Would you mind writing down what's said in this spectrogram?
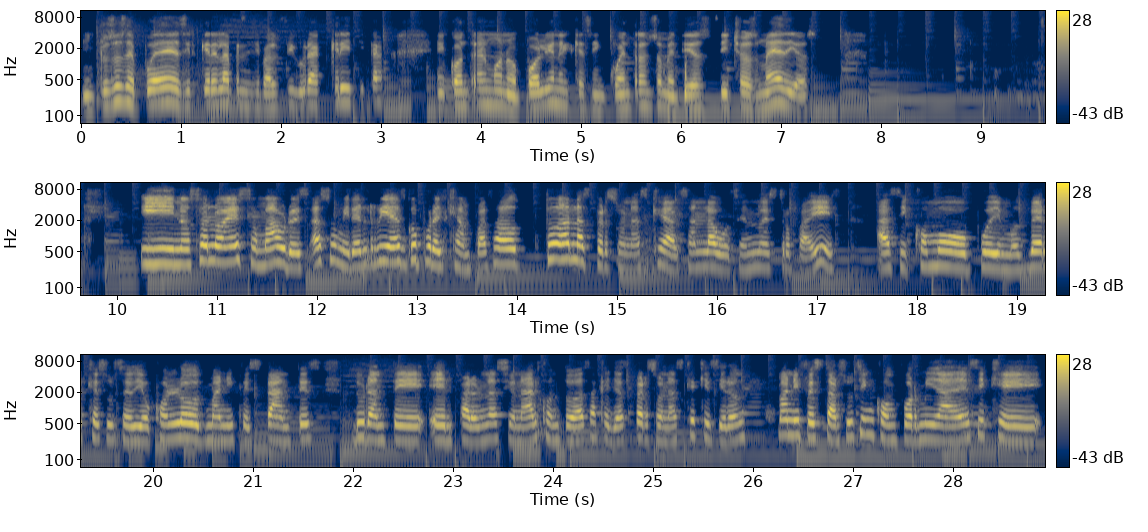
Incluso se puede decir que eres la principal figura crítica en contra del monopolio en el que se encuentran sometidos dichos medios. Y no solo eso, Mauro, es asumir el riesgo por el que han pasado todas las personas que alzan la voz en nuestro país así como pudimos ver que sucedió con los manifestantes durante el paro nacional, con todas aquellas personas que quisieron manifestar sus inconformidades y que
